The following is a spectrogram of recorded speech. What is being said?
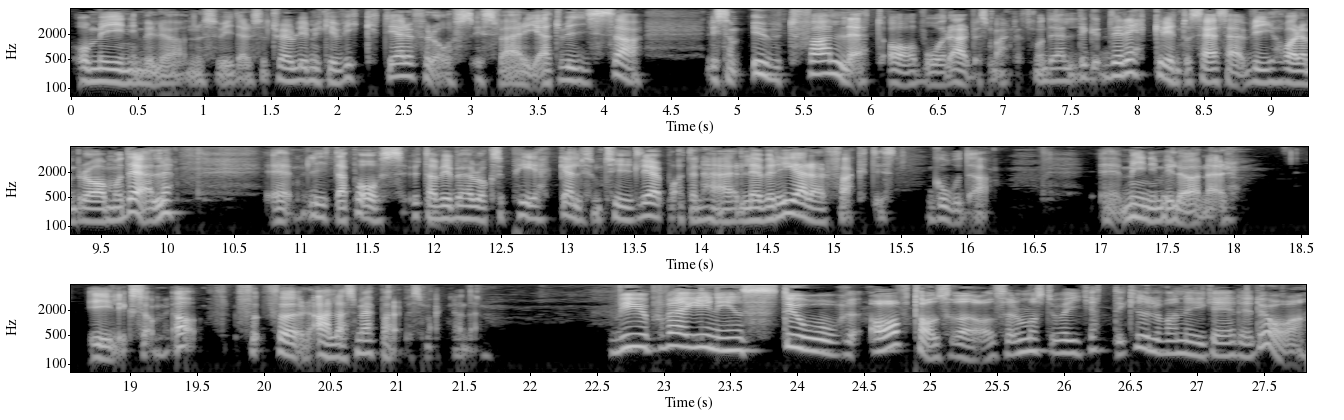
och minimilön och så vidare så tror jag det blir mycket viktigare för oss i Sverige att visa liksom utfallet av vår arbetsmarknadsmodell. Det, det räcker inte att säga så här, vi har en bra modell, eh, lita på oss, utan vi behöver också peka liksom tydligare på att den här levererar faktiskt goda eh, minimilöner i liksom, ja, för, för alla som är på arbetsmarknaden. Vi är ju på väg in i en stor avtalsrörelse. Det måste vara jättekul att vara ny GD då.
